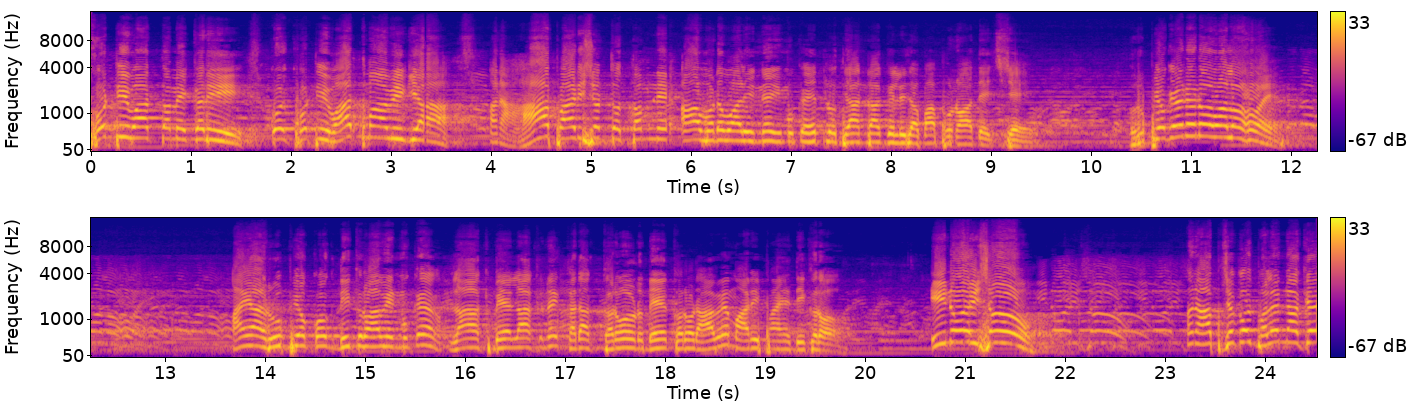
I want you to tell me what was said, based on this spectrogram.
ખોટી વાત તમે કરી, કોઈ ખોટી વાતમાં આવી ગયા, અને હા પાડીશો તો તમને આ વડવાળી નહીં મૂકે, એટલું ધ્યાન રાખી લીધા બાપુનો આદેશ છે. રૂપિયો કેનો નો વાલો હોય. અહીંયા રૂપિયો કોક દીકરો આવીને મૂકે, લાખ, બે લાખ નહીં, કદાચ કરોડ, બે કરોડ આવે મારી પાસે દીકરો. ઈનો ઈશો. અને આપ શકો ભલે નાખે,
